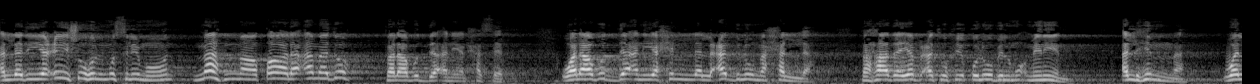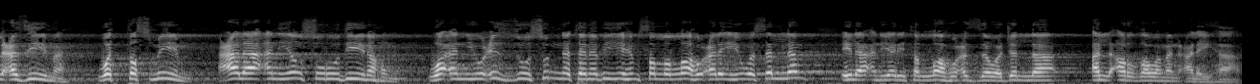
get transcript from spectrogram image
الذي يعيشه المسلمون مهما طال أمده فلا بد أن ينحسر ولا بد أن يحل العدل محله. فهذا يبعث في قلوب المؤمنين الهمة والعزيمة والتصميم على أن ينصروا دينهم وأن يعزوا سنة نبيهم صلى الله عليه وسلم إلى أن يرث الله عز وجل الأرض ومن عليها.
